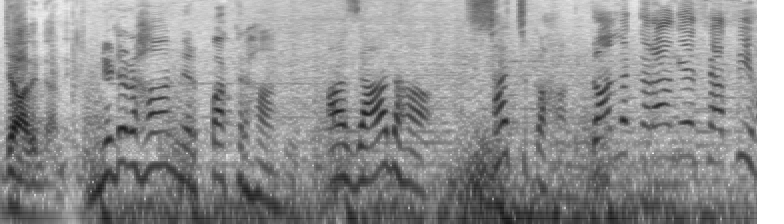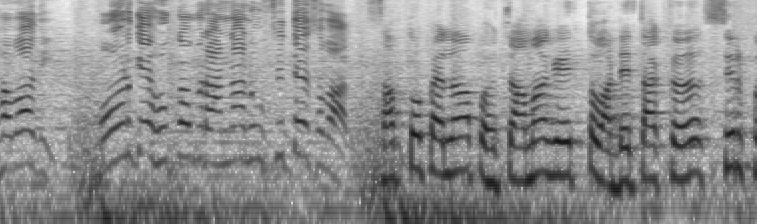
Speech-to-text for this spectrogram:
ਜਾ ਰਹੀਆਂ ਨੇ। ਨਿਡਰ ਹਾਂ ਨਿਰਪੱਖ ਰਹਾਂਗੇ। ਆਜ਼ਾਦ ਹਾਂ ਸੱਚ ਕਹਾਂਗੇ। ਗੱਲ ਕਰਾਂਗੇ ਸਿਆਸੀ ਹਵਾ ਦੀ। ਹੋਣਗੇ ਹੁਕਮਰਾਨਾਂ ਨੂੰ ਸਿੱਧੇ ਸਵਾਲ। ਸਭ ਤੋਂ ਪਹਿਲਾਂ ਪਹੁੰਚਾਵਾਂਗੇ ਤੁਹਾਡੇ ਤੱਕ ਸਿਰਫ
